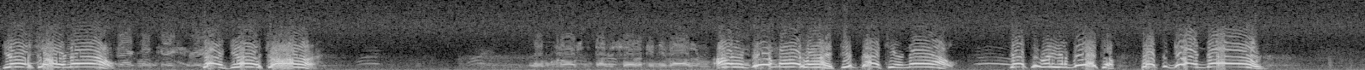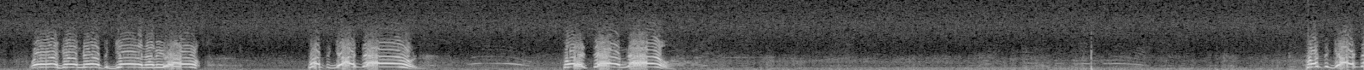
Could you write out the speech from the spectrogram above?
Get out of the car now! Location, right? Sir, get out of the car! Level crossing 37, can you advise them? I didn't do my life! Get back here now! Get to your vehicle! Put the gun down! Well, I got him down with the gun. I need help! Put the gun down! Put it down now! Put the gun down!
